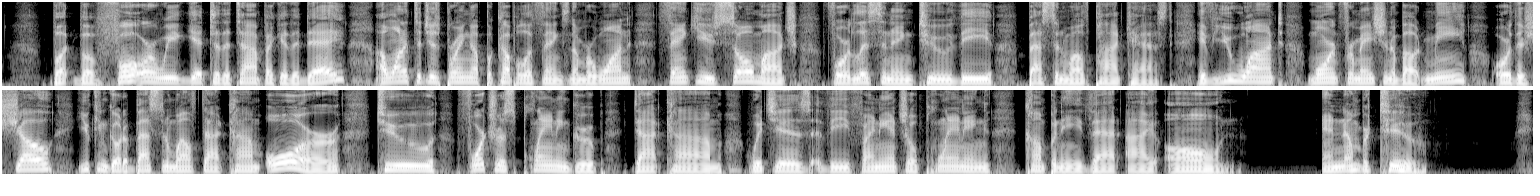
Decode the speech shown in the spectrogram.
But before we get to the topic of the day, I wanted to just bring up a couple of things. Number one, thank you so much for listening to the Best in Wealth podcast. If you want more information about me or the show, you can go to bestinwealth.com or to fortressplanninggroup.com, which is the financial planning company that I own. And number two,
